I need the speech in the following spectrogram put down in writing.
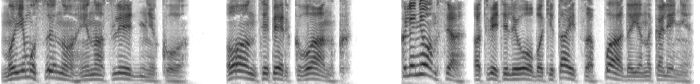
Моему сыну и наследнику. Он теперь Кванг. «Клянемся!» — ответили оба китайца, падая на колени.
